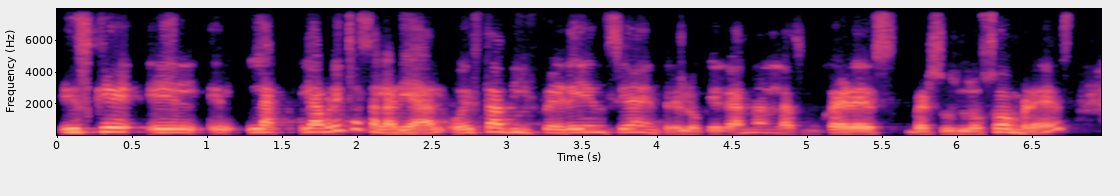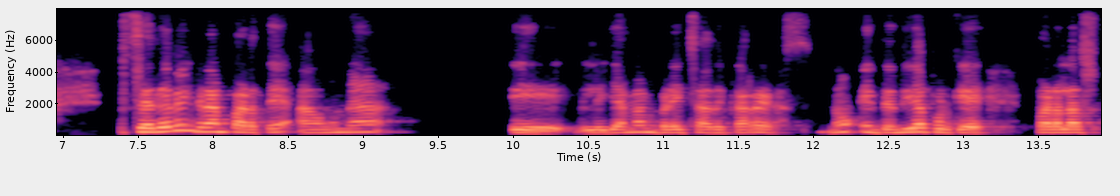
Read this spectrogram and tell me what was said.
es que la brecha salarial o esta diferencia entre lo que ganan las mujeres versus los hombres se debe en gran parte a una eh, le llaman brecha de carreras, ¿no? Entendida porque para, las,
